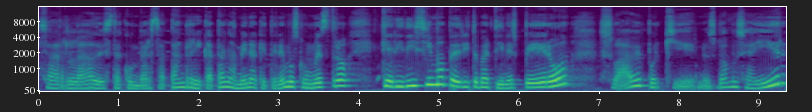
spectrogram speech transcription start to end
charla, de esta conversa tan rica, tan amena que tenemos con nuestro queridísimo Pedrito Martínez, pero suave porque nos vamos a ir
